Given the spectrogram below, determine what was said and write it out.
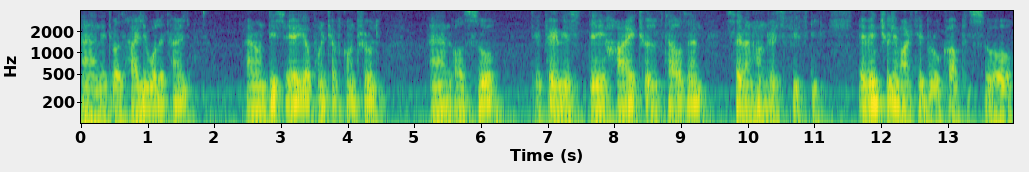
and it was highly volatile around this area point of control and also the previous day high 12,750 eventually market broke up so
